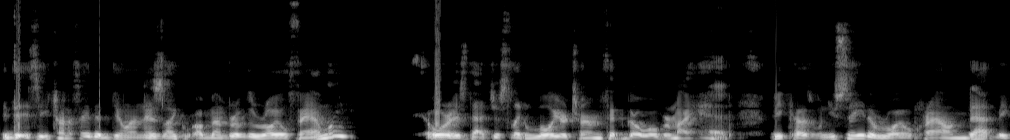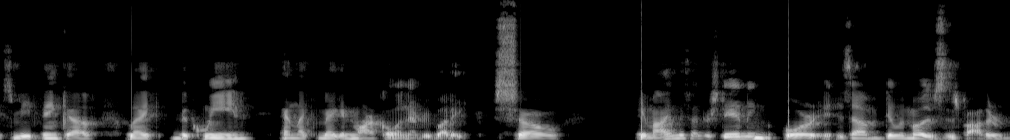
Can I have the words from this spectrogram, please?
is he trying to say that dylan is like a member of the royal family? Or is that just like lawyer terms that go over my head? Because when you say the royal crown that makes me think of like the queen and like meghan markle and everybody. So am i misunderstanding or is um dylan moses' father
